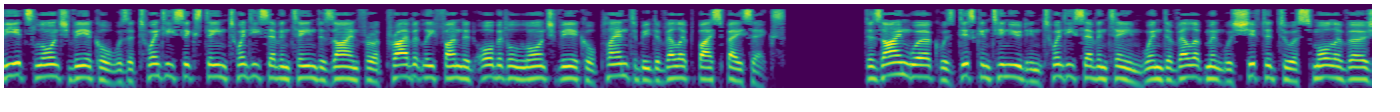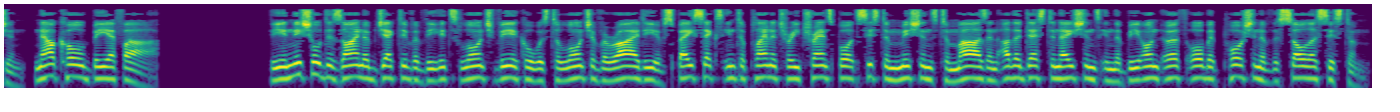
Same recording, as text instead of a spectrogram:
The ITS launch vehicle was a 2016–2017 design for a privately funded orbital launch vehicle planned to be developed by SpaceX. Design work was discontinued in 2017 when development was shifted to a smaller version, now called BFR. The initial design objective of the ITS launch vehicle was to launch a variety of SpaceX interplanetary transport system missions to Mars and other destinations in the beyond Earth orbit portion of the Solar System.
